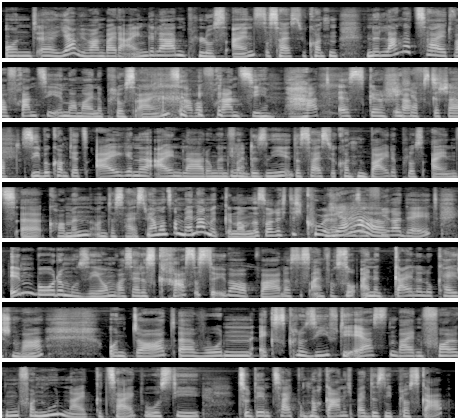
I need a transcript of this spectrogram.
Und äh, ja, wir waren beide eingeladen, plus eins. Das heißt, wir konnten, eine lange Zeit war Franzi immer meine plus eins, aber Franzi hat es geschafft. Ich habe es geschafft. Sie bekommt jetzt eigene Einladungen von ja. Disney. Das heißt, wir konnten beide plus eins äh, kommen. Und das heißt, wir haben unsere Männer mitgenommen. Das war richtig cool. Ja. Wir so ein Vierer-Date im Bode-Museum, was ja das krasseste überhaupt war, dass es einfach so eine geile Location war. Und dort äh, wurden exklusiv die ersten beiden Folgen von Moon Knight gezeigt, wo es die zu dem Zeitpunkt noch gar nicht bei Disney Plus gab.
